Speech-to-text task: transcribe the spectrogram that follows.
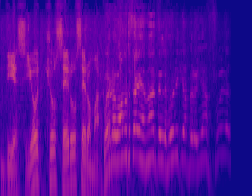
1-800-530-1800, Marco. Bueno, vamos a llamar telefónica, pero ya fuera.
